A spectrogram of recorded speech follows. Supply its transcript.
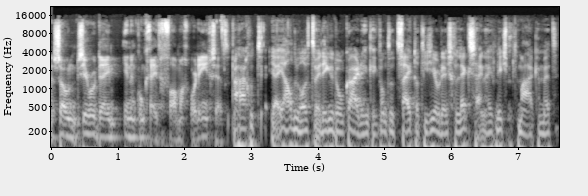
zo'n zero day in een concreet geval mag worden ingezet? Maar goed, ja, je haalt wel twee dingen door elkaar, denk ik. Want het feit dat die zero days gelekt zijn, heeft niks te maken met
